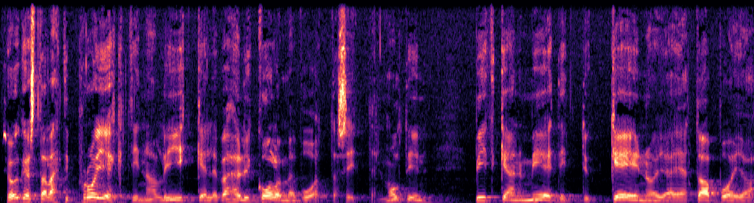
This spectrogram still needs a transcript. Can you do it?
se oikeastaan lähti projektina liikkeelle vähän yli kolme vuotta sitten. Me oltiin pitkään mietitty keinoja ja tapoja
